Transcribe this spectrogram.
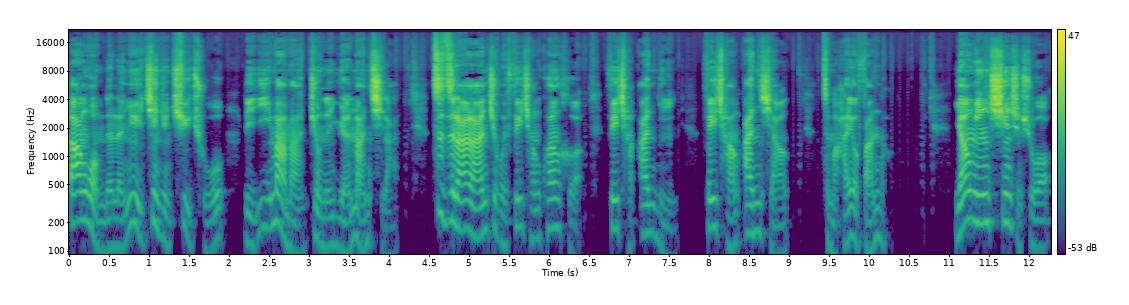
当我们的人欲渐渐去除，礼义慢慢就能圆满起来，自自然然就会非常宽和、非常安宁、非常安详。怎么还有烦恼？阳明先生说：“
